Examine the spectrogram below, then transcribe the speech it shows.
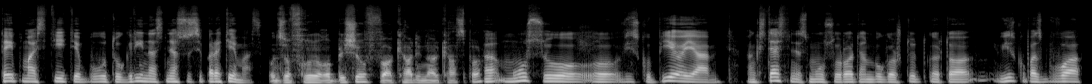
taip mąstyti būtų grinas nesusipratimas. E, Mūsų vyskupijoje ankstesnis mūsų Rotenburgo Štutgarto vyskupas buvo e,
